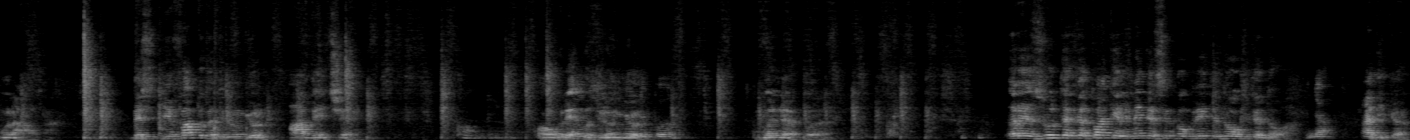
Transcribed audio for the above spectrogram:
una alta. Deci, din faptul că triunghiul ABC Congruent. congruent cu triunghiul N P, mână pă, rezultă că toate elementele sunt congruente două câte două. Da. Adică?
